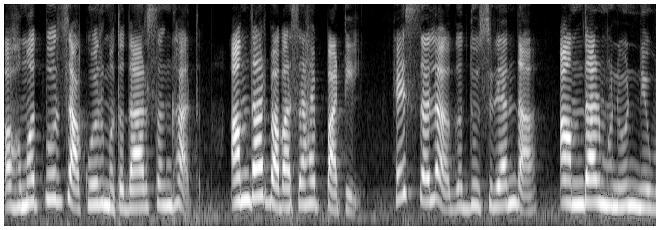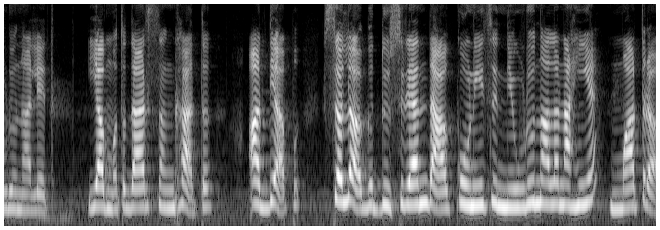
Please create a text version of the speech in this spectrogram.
अहमदपूर चाकूर मतदारसंघात आमदार बाबासाहेब पाटील हे सलग दुसऱ्यांदा आमदार म्हणून निवडून आलेत. या मतदारसंघात अद्याप सलग दुसऱ्यांदा कोणीच निवडून आलं नाहीये मात्र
